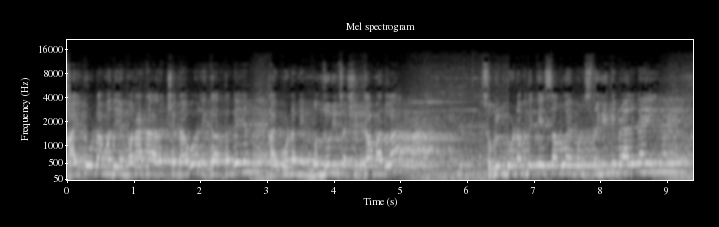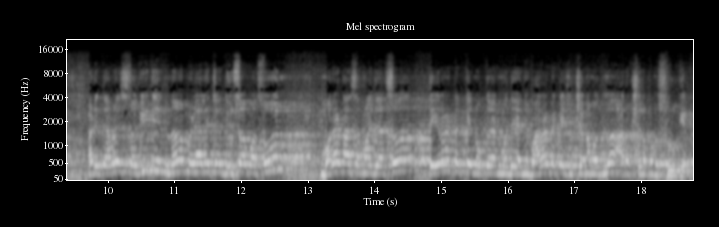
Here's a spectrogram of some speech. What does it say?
हायकोर्टामध्ये मराठा आरक्षणावर एका अर्थाने हायकोर्टाने मंजुरीचा शिक्का मारला. सुप्रीम कोर्टामध्ये केस चालू आहे पण स्थगिती मिळाली नाही. आणि त्यामुळे स्थगिती न मिळाल्याच्या दिवसापासून मराठा समाजाचं तेरा टक्के नोकऱ्यांमध्ये आणि बारा टक्के शिक्षणामधलं आरक्षण आपण सुरू केलं.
